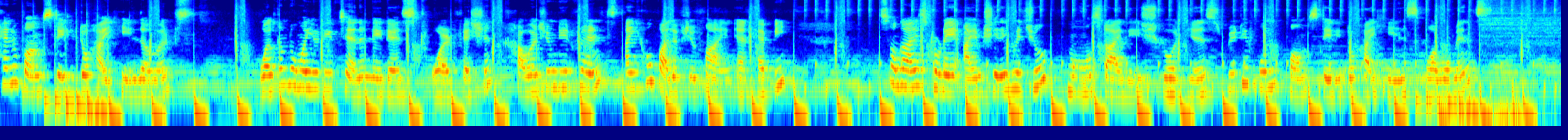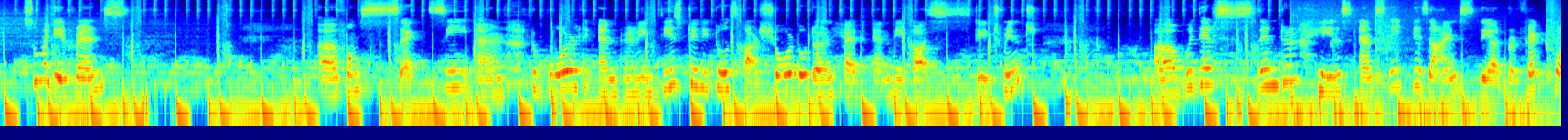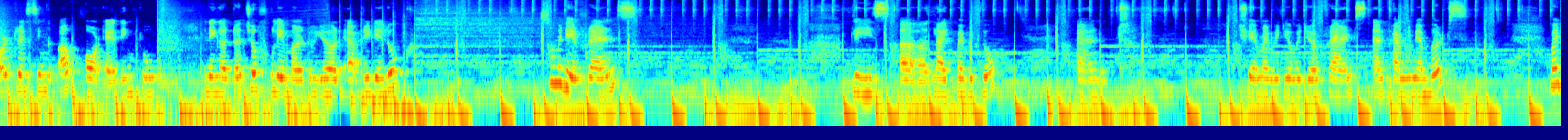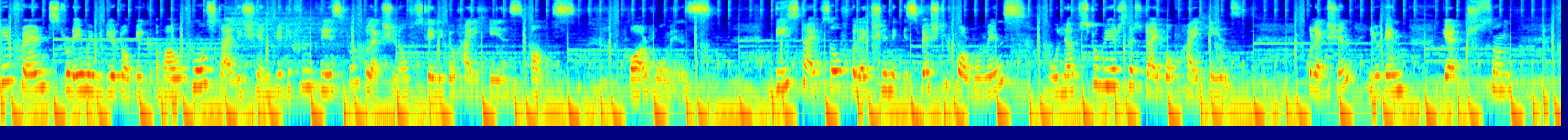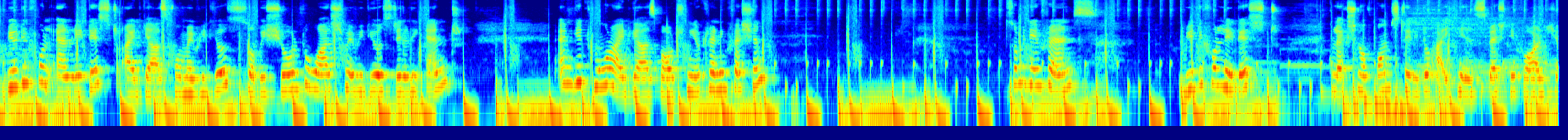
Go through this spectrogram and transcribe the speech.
Hello Pump Stiletto High Heel lovers. Welcome to my YouTube channel latest world fashion. How are you dear friends? I hope all of you are fine and happy. So guys today I am sharing with you more stylish, gorgeous, beautiful pump stiletto high heels for women. So my dear friends, uh, from sexy and to bold and daring. these stilettos are sure to turn head and make a statement uh, with their slender heels and sleek designs they are perfect for dressing up or adding to adding a touch of glamour to your everyday look so my dear friends please uh, like my video and share my video with your friends and family members. My dear friends today my video topic about most stylish and beautiful graceful collection of stiletto high heels pumps for women these types of collection especially for women who loves to wear such type of high heels collection you can get some beautiful and latest ideas for my videos. So be sure to watch my videos till the end and get more ideas about new trending fashion. So my dear friends beautiful latest collection of pump stiletto high heels especially for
